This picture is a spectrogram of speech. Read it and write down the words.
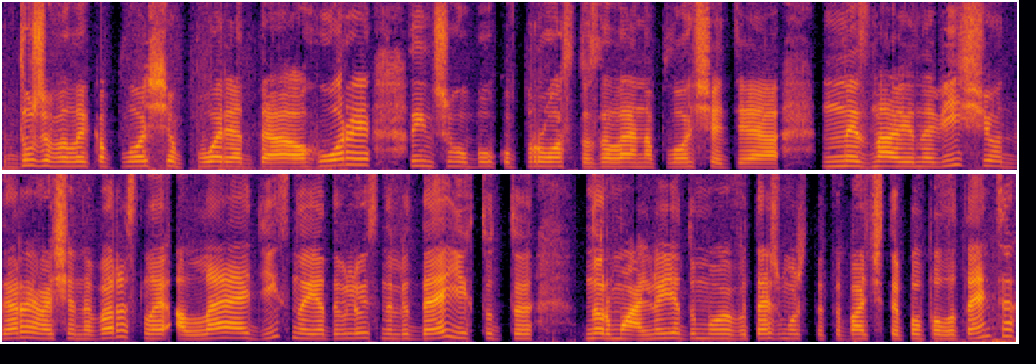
Дуже велика площа поряд е, гори. З іншого боку, просто зелена площадь. Е, Не знаю навіщо. Дерева ще не виросли, але дійсно я дивлюсь на людей. Їх тут е, нормально. Я думаю, ви теж можете це бачити по полотенцях.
